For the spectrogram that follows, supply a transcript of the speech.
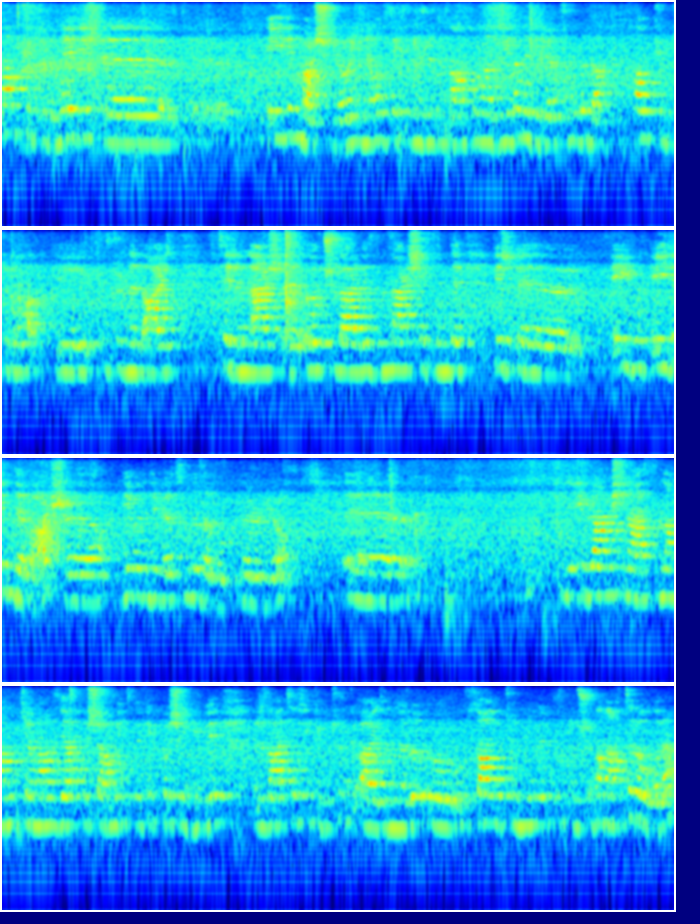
halk kültürüne bir eğilim başlıyor. Yine 18. yüzyıldan sonra divan edebiyatında da halk kültürü, halk kültürüne dair terimler, e, ölçüler, vezinler şeklinde bir e, eğilim, de var. E, divan edebiyatında da bu görülüyor. E, İbrahim Şinasi, Namık Kemal, Ziya Paşa, Ahmet Vefik Paşa gibi Rıza Tevfik gibi Türk aydınları e, ulusal bütünlüğü ve kurtuluşun anahtarı olarak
